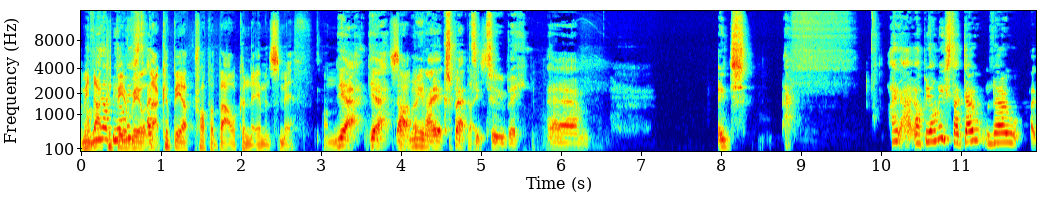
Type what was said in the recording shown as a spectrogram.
I mean, I that could be, honest, a real. I, that could be a proper battle, couldn't it? Him and Smith. yeah, yeah. I mean, I expect it to be. Um, it's I, will be honest, I don't know. I,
